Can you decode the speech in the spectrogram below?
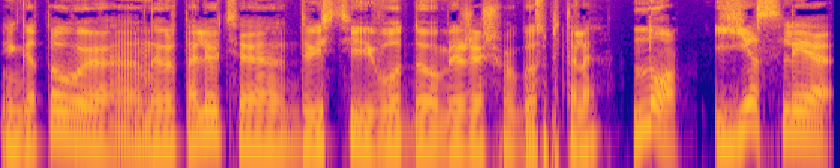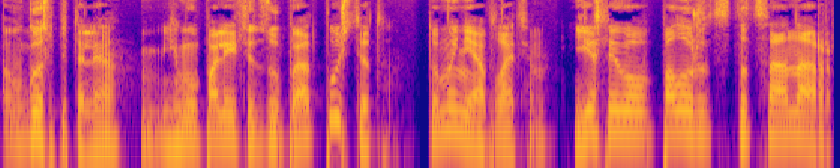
и готовы э, на вертолете довести его до ближайшего госпиталя. Но если в госпитале ему полечат зубы и отпустят, то мы не оплатим. Если его положат в стационар,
